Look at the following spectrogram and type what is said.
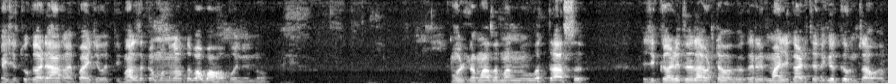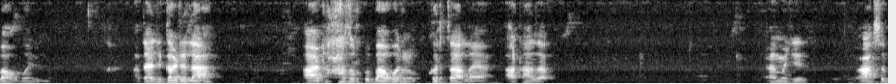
ह्याची तू गाडी आणायला पाहिजे होती. माझं का म्हणणं नव्हतं बा भावा बहिणीनं. उलट माझं म्हणणं होतं असं. त्याची गाडी तर लावून ठेवा वगैरे. माझी गाडी त्याला घे- घेऊन जावं भाऊ बहिणीनं. आता याच्या गाडीला आठ हजार रुपये भाऊ खर्च आला आहे आठ हजार. म्हणजे असं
